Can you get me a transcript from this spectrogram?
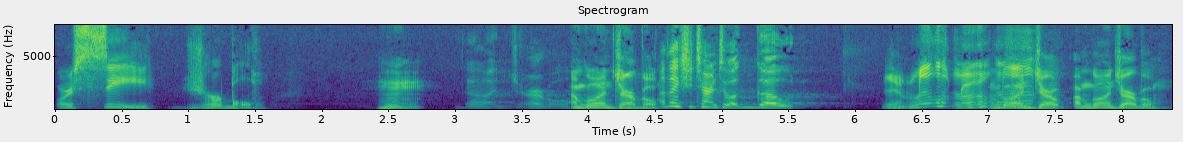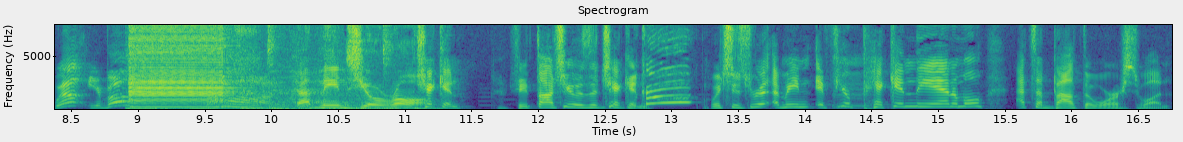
Or C. Gerbil. Hmm. Oh, gerbil. I'm going gerbil. I think she turned to a goat. Yeah. I'm going ger- I'm going gerbil. Well, you're both. That means you're wrong. Chicken. She thought she was a chicken. Which is, re- I mean, if you're picking the animal, that's about the worst one.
